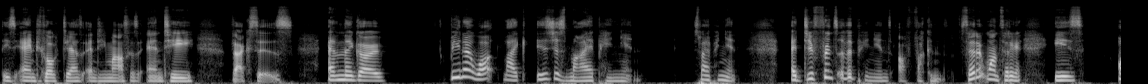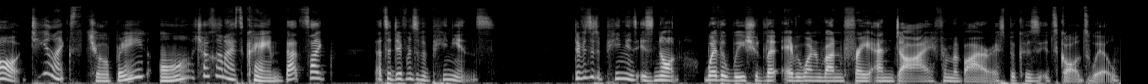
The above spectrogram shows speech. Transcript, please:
these anti lockdowns, anti maskers, anti vaxxers. And they go, but you know what? Like, it's just my opinion. It's my opinion. A difference of opinions, I fucking said it once, said it again, is, oh, do you like strawberry or chocolate ice cream? That's like, that's a difference of opinions. Difference of opinions is not whether we should let everyone run free and die from a virus because it's God's will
